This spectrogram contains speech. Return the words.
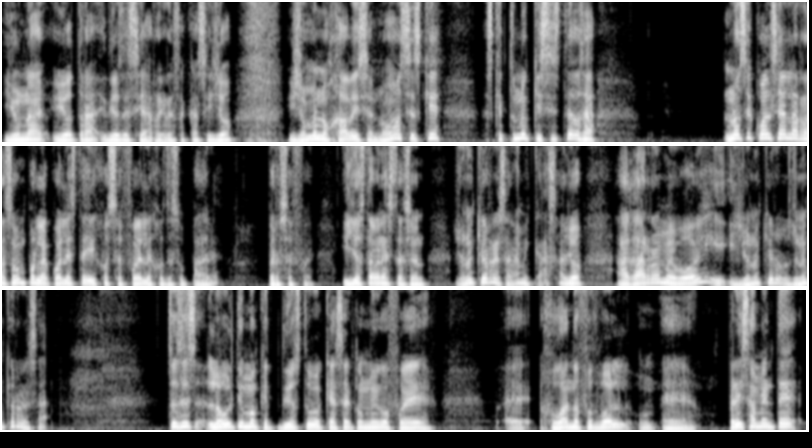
Y una y otra, y Dios decía, regresa a casa. Y yo, y yo me enojaba y decía, no, es que, es que tú no quisiste, o sea, no sé cuál sea la razón por la cual este hijo se fue lejos de su padre, pero se fue. Y yo estaba en la estación, yo no quiero regresar a mi casa, yo agarro, me voy y, yo, no quiero, yo no quiero regresar. Entonces, lo último que Dios tuvo que hacer conmigo fue eh, jugando fútbol. Eh, precisamente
